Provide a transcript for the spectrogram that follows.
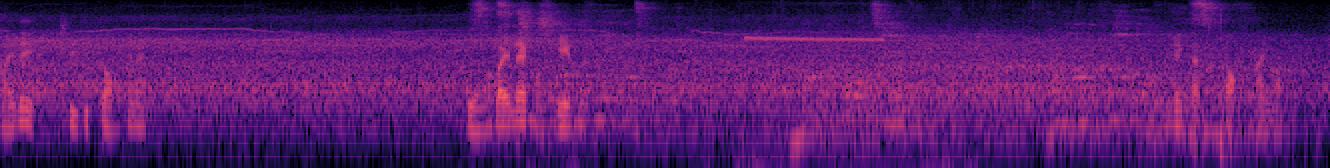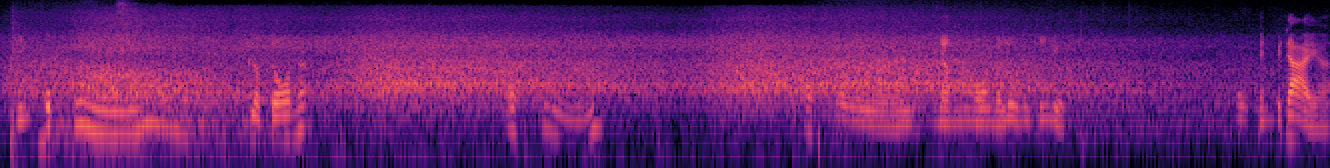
หมายเลข 42 ใช่ไหมเหลืองใบแรกของเกมนะหมายเลขตัดสองใครวะยิงโอ้โหเกือบโดนนะโอ้โห โอ้โหยังงงกับลูกเมื่อกี้อยู่เป็นไปได้เหรอ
